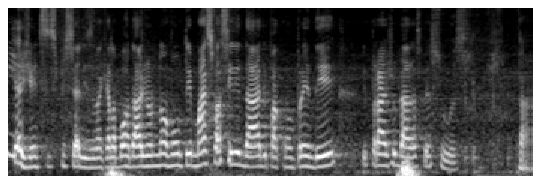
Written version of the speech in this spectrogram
e a gente se especializa naquela abordagem onde nós vamos ter mais facilidade para compreender e para ajudar as pessoas. Tá.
